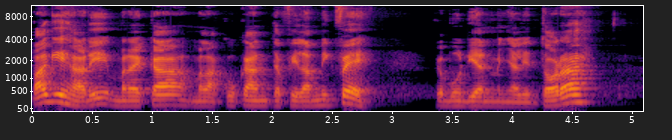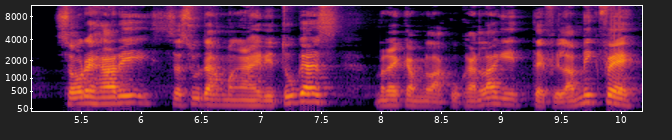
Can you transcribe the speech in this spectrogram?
Pagi hari mereka melakukan tefilah mikveh, kemudian menyalin Torah. Sore hari sesudah mengakhiri tugas, mereka melakukan lagi tefilah mikveh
